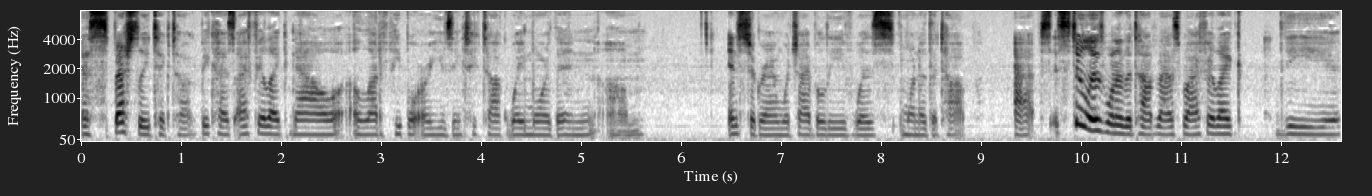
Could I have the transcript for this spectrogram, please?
especially TikTok, because I feel like now a lot of people are using TikTok way more than um, Instagram, which I believe was one of the top apps. It still is one of the top apps, but I feel like the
